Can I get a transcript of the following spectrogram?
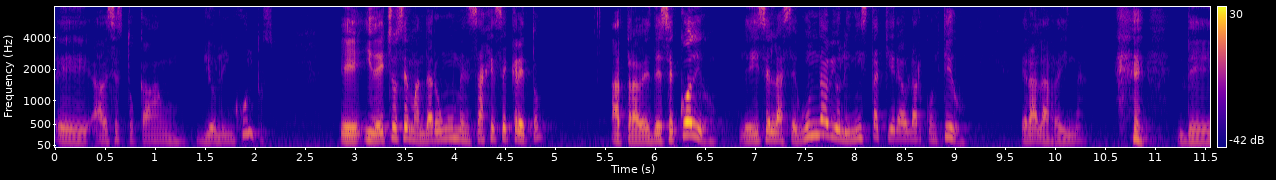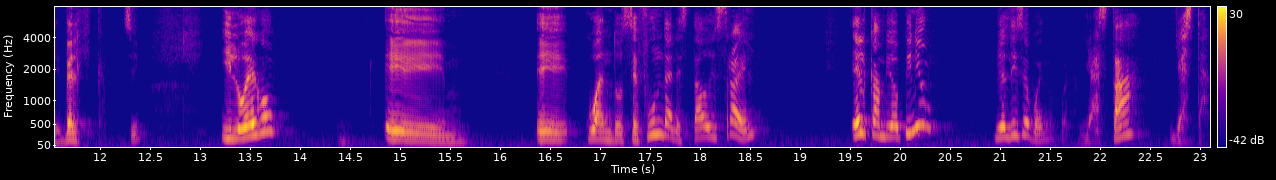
eh, a veces tocaban violín juntos. y de hecho se mandaron un mensaje secreto a través de ese código. Le dice, la segunda violinista quiere hablar contigo. Era la reina de Bélgica. ¿sí? Y luego, eh, eh, cuando se funda el Estado de Israel, él cambió de opinión. Y él dice, bueno, bueno ya está, ya está,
